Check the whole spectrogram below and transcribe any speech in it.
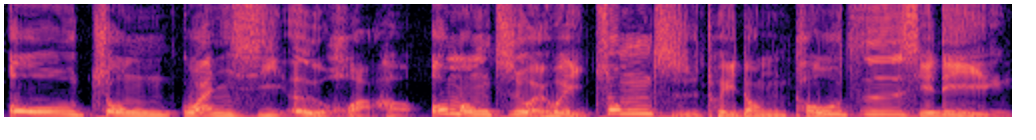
欧中关系恶化，哈，欧盟执委会终止推动投资协定。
